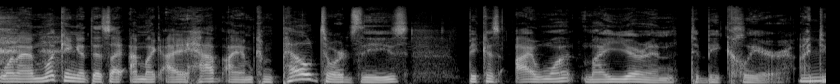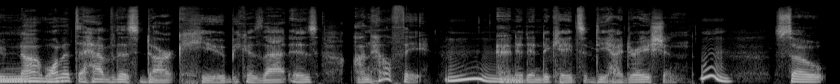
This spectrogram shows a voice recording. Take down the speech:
when I'm looking at this, I, I'm like, I have, I am compelled towards these because I want my urine to be clear. I do not mm. want it to have this dark hue because that is unhealthy mm. and it indicates dehydration. Mm. So,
